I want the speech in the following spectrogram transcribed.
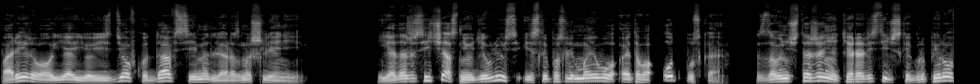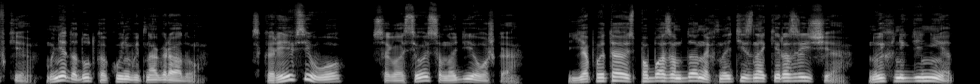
Парировал я ее издевку, дав семя для размышлений. Я даже сейчас не удивлюсь, если после моего этого отпуска за уничтожение террористической группировки мне дадут какую-нибудь награду. Скорее всего, Согласилась со мной девушка. Я пытаюсь по базам данных найти знаки различия, но их нигде нет.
